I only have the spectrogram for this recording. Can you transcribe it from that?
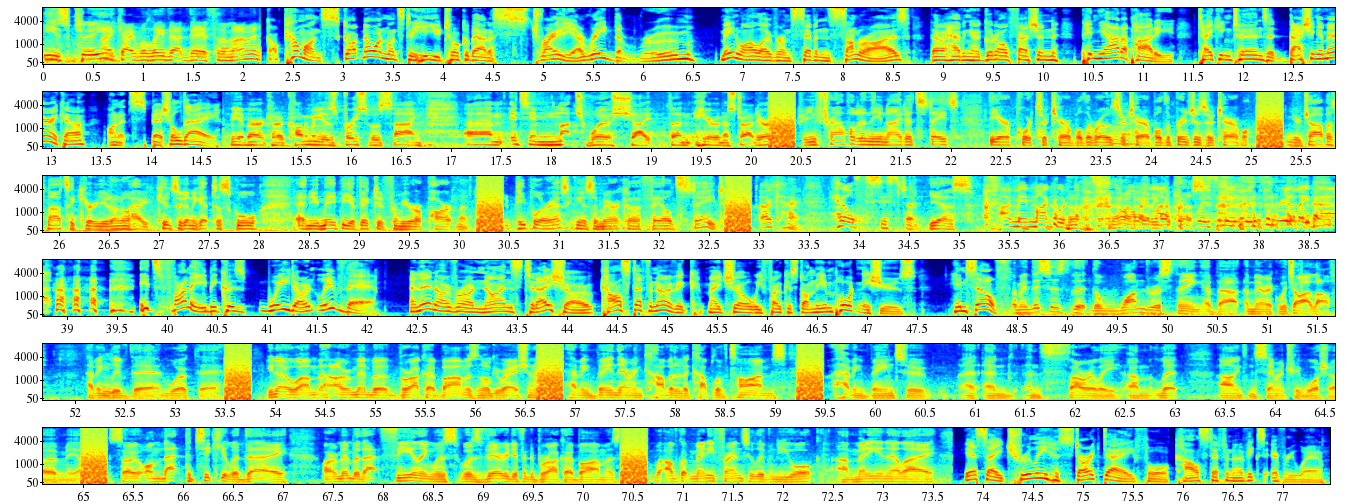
is key. Okay, we'll leave that there for the moment. Oh, come on, Scott. No one wants to hear you talk about Australia. Read the room. Meanwhile, over on Seven Sunrise, they were having a good old fashioned pinata party, taking turns at bashing America on its special day. The American economy, as Bruce was saying, um, it's in much worse shape than here in Australia. You've travelled in the United States, the airports are terrible, the roads are terrible, the bridges are terrible. Your job is not secure, you don't know how your kids are going to get to school, and you may be evicted from your apartment. People are asking, is America a failed state? Okay, health system. Yes. I mean, my goodness. now I'm getting like depressed. It was, it was really bad. it's funny because we don't live there. And then over on Nine's Today Show, Karl Stefanovic made sure we focused on the important issues himself. I mean, this is the, the wondrous thing about America, which I love, having mm. lived there and worked there. You know, um, I remember Barack Obama's inauguration, having been there and covered it a couple of times, having been to and, and, and thoroughly um, let Arlington Cemetery wash over me. So on that particular day, I remember that feeling was, was very different to Barack Obama's. I've got many friends who live in New York, uh, many in LA. Yes, a truly historic day for Karl Stefanovics everywhere.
